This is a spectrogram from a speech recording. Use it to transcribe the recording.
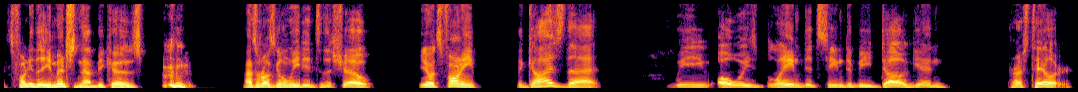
It's funny that you mentioned that because that's what I was going to lead into the show. You know, it's funny. The guys that we always blamed it seemed to be Doug and Press Taylor.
